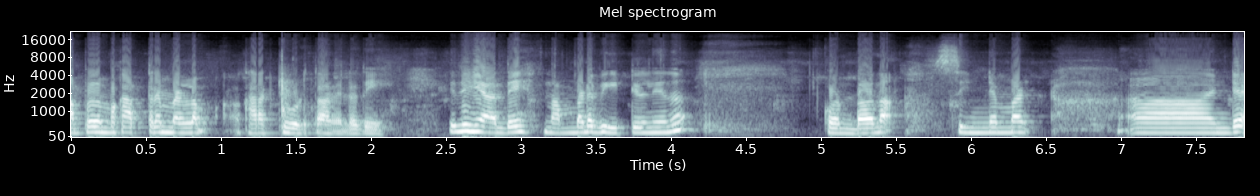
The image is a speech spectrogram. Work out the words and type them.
അപ്പോൾ നമുക്ക് അത്രയും വെള്ളം കറക്റ്റ് കൊടുത്താൽ മതി. ഇത് ഞാൻ ദേ നമ്മുടെ വീട്ടിൽ നിന്ന് കൊണ്ടുവന്ന സിന്നമൺ ന്റെ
